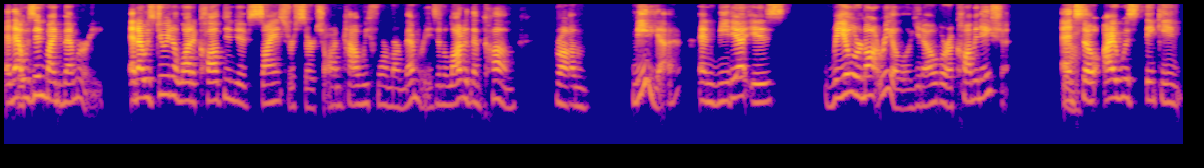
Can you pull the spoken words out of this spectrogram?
and that was in my memory. And I was doing a lot of cognitive science research on how we form our memories. And a lot of them come from media, and media is real or not real, you know, or a combination. Yeah. And so I was thinking,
